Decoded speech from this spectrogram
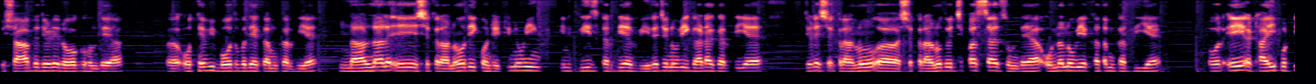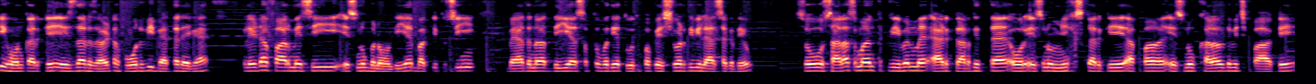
ਪਿਸ਼ਾਬ ਦੇ ਜਿਹੜੇ ਰੋਗ ਹੁੰਦੇ ਆ ਉੱਥੇ ਵੀ ਬਹੁਤ ਵਧੀਆ ਕੰਮ ਕਰਦੀ ਹੈ। ਨਾਲ ਨਾਲ ਇਹ ਸ਼ੁਕਰਾਣੂ ਦੀ ਕੁਆਂਟੀਟੀ ਨੂੰ ਵੀ ਇਨਕਰੀਜ਼ ਕਰਦੀ ਹੈ ਵੀਰਜ ਨੂੰ ਵੀ ਗਾੜਾ ਕਰਦੀ ਹੈ। ਜਿਹੜੇ ਸ਼ੁਕਰਾਣੂ ਅ, ਦੇ ਵਿੱਚ ਪਸ ਸੈਲਸ ਹੁੰਦੇ ਆ ਉਹਨਾਂ ਨੂੰ ਵੀ ਇਹ ਖਤਮ ਕਰਦੀ ਹੈ। ਔਰ ਇਹ 28 ਪੁੱਟੀ ਹੋਣ ਕਰਕੇ ਇਸ ਦਾ ਰਿਜ਼ਲਟ ਹੋਰ ਵੀ ਬਿਹਤਰ ਹੈਗਾ ਹੈ। ਫਾਰਮੇਸੀ ਇਸ ਨੂੰ ਬਣਾਉਂਦੀ ਹੈ। ਬਾਕੀ ਤੁਸੀਂ ਬੈਦਨਾਥ ਦੀ ਜਾਂ ਸਭ ਤੋਂ ਵਧੀਆ ਤੂਤ ਪਪੇਸ਼ਵਰ ਦੀ ਵੀ ਲੈ ਸਕਦੇ ਹੋ। ਸੋ ਸਾਰਾ ਸਮਾਨ ਤਕਰੀਬਨ ਮੈਂ ਐਡ ਕਰ ਦਿੱਤਾ ਹੈ ਔਰ ਇਸ ਨੂੰ ਮਿਕਸ ਕਰਕੇ ਆਪਾਂ ਇਸ ਨੂੰ ਖਰਲ ਦੇ ਵਿੱਚ ਪਾ ਕੇ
